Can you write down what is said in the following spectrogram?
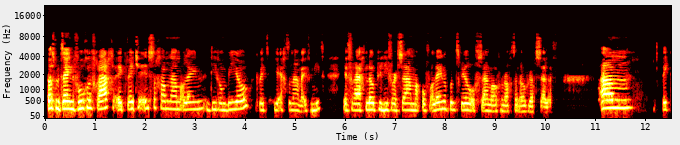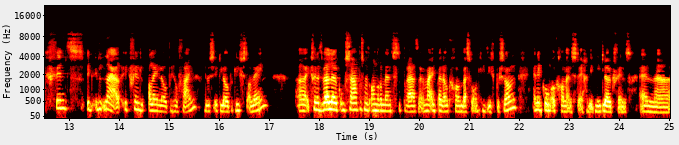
dat is meteen de volgende vraag. Ik weet je Instagram-naam alleen, die van bio. Ik weet je echte naam even niet. Je vraagt: loop je liever samen of alleen op een trail of samen overnachten en overdag zelf? Um, ik vind, ik, nou ja, ik vind alleen lopen heel fijn. Dus ik loop het liefst alleen. Uh, ik vind het wel leuk om s'avonds met andere mensen te praten. Maar ik ben ook gewoon best wel een kritisch persoon. En ik kom ook gewoon mensen tegen die ik niet leuk vind. En uh,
